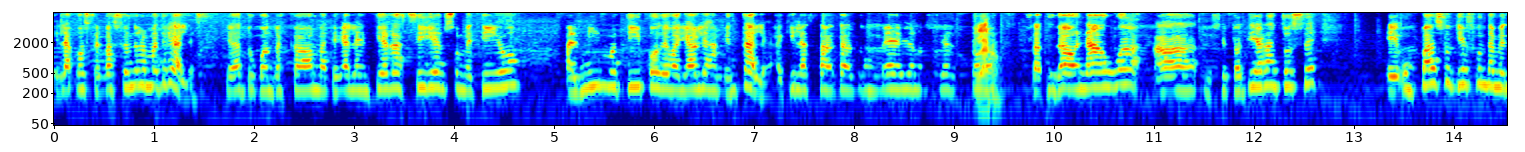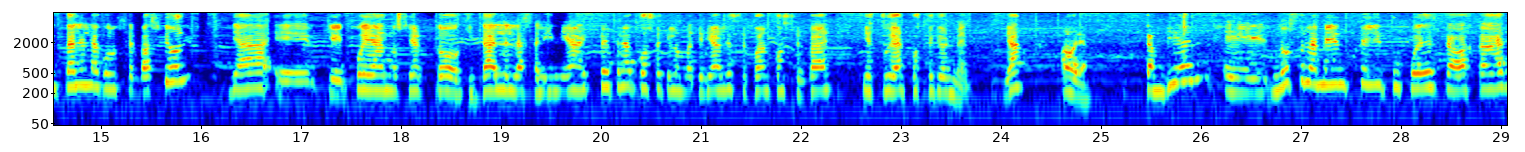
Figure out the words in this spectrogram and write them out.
la conservación de los materiales. ¿ya? Tú cuando excavas materiales en tierra siguen sometidos al mismo tipo de variables ambientales. Aquí las sacas de un medio, ¿no es cierto? Saturado en agua a, ¿no tierra. Entonces, eh, un paso que es fundamental es la conservación, ya eh, que puedan, ¿no es cierto?, quitarle la salinidad, etcétera, cosa que los materiales se puedan conservar y estudiar posteriormente, ¿ya? Ahora, también eh, no solamente tú puedes trabajar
